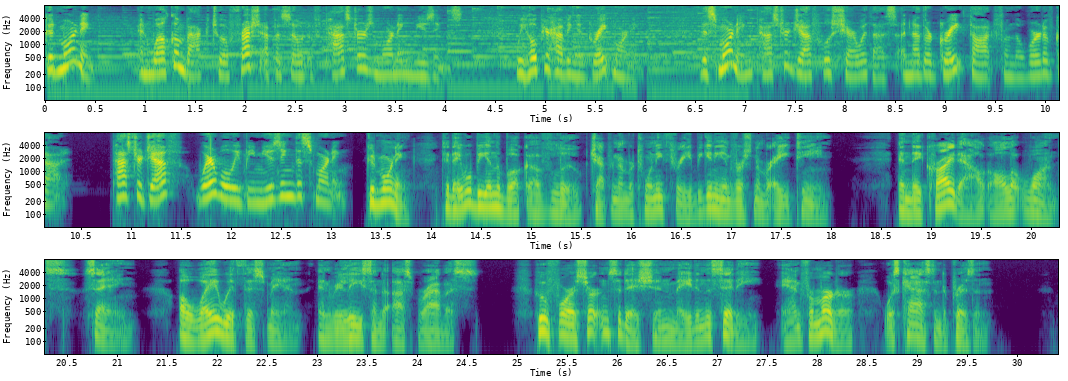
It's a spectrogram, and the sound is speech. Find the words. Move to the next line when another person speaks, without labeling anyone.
Good morning, and welcome back to a fresh episode of Pastor's Morning Musings. We hope you're having a great morning. This morning, Pastor Jeff will share with us another great thought from the Word of God. Pastor Jeff, where will we be musing this morning?
Good morning. Today we'll be in the book of Luke, chapter number 23, beginning in verse number 18. And they cried out all at once, saying, Away with this man, and release unto us Barabbas, who for a certain sedition made in the city, and for murder, was cast into prison.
